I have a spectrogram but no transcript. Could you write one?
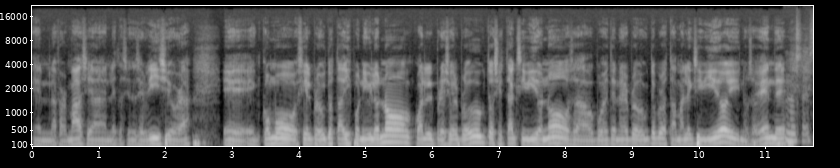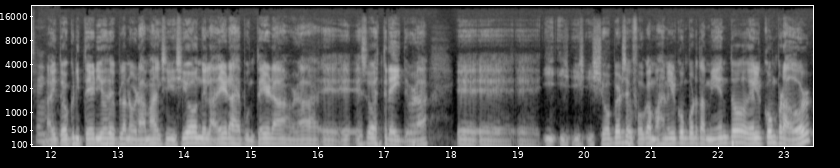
en la farmacia, en la estación de servicio, ¿verdad? Eh, en cómo, si el producto está disponible o no, cuál es el precio del producto, si está exhibido o no, o sea, puede tener el producto pero está mal exhibido y no se vende. No sé, sí. Hay todos criterios de planogramas de exhibición, de laderas, de punteras, ¿verdad? Eh, eso es trade, ¿verdad? y, y, y Shopper se enfoca más en el comportamiento del comprador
